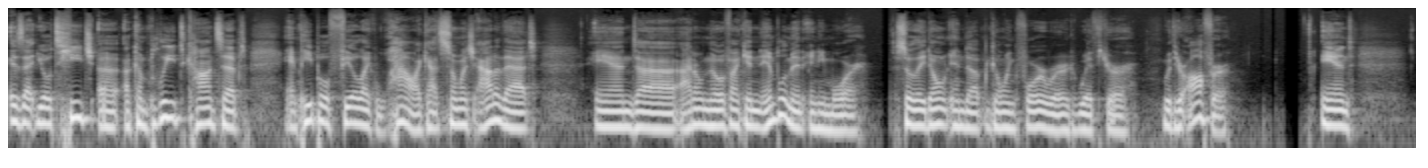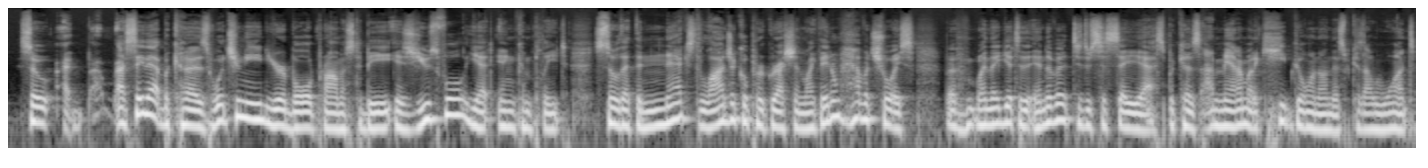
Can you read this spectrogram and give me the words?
is that you'll teach a, a complete concept and people feel like, wow, I got so much out of that, and uh, I don't know if I can implement anymore. So they don't end up going forward with your with your offer, and so I, I, say that because what you need your bold promise to be is useful yet incomplete, so that the next logical progression, like they don't have a choice, but when they get to the end of it, to just to say yes, because I man, I'm going to keep going on this because I want,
